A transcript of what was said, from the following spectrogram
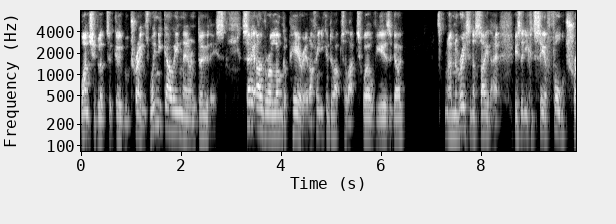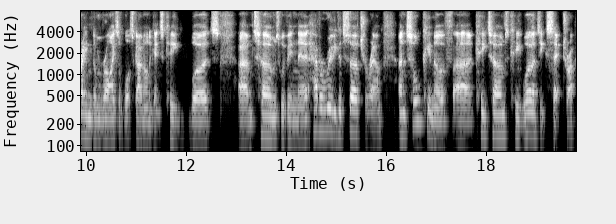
once you've looked at Google Trends. When you go in there and do this, set it over a longer period. I think you can do up to like 12 years ago. And the reason I say that is that you can see a full trend and rise of what's going on against keywords, um, terms within there. Have a really good search around. And talking of uh, key terms, keywords, etc.,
